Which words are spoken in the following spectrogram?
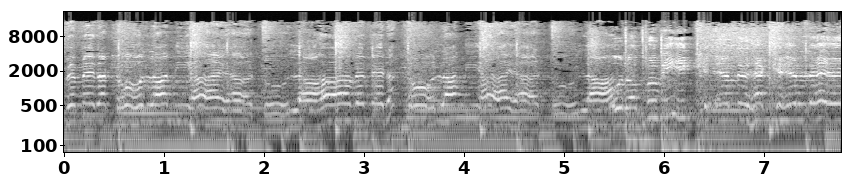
वे मेरा टोला नहीं आया टोला वे मेरा टोला नहीं आया टोला। और अब भी खेल है खेले।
